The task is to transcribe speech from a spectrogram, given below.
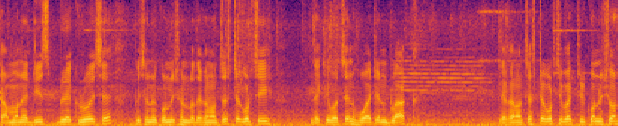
সামনে ডিস্ক ব্রেক রয়েছে। পিছনের কন্ডিশনটা দেখানোর চেষ্টা করছি। দেখতে পাচ্ছেন হোয়াইট অ্যান্ড ব্ল্যাক দেখানোর চেষ্টা করছি বাইকটির কন্ডিশন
